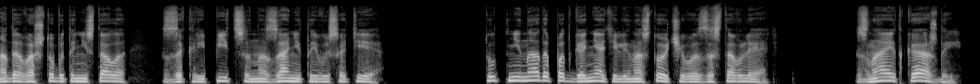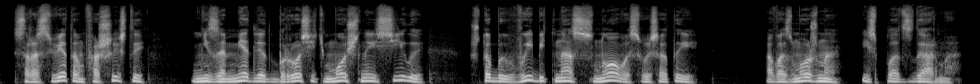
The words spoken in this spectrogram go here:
надо во что бы то ни стало закрепиться на занятой высоте, Тут не надо подгонять или настойчиво заставлять. Знает каждый, с рассветом фашисты не замедлят бросить мощные силы, чтобы выбить нас снова с высоты, а, возможно, из плацдарма.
